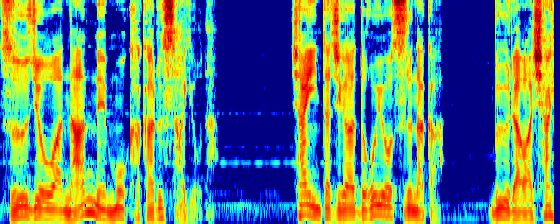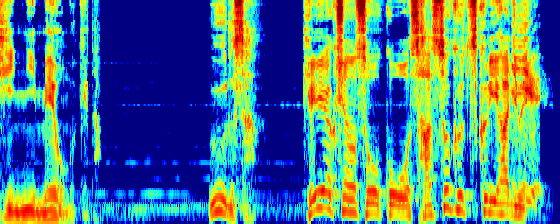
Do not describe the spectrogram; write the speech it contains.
通常は何年もかかる作業だ。社員たちが動揺する中、ブーラは社品に目を向けた。ウールさん、契約書の走行を早速作り始め。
